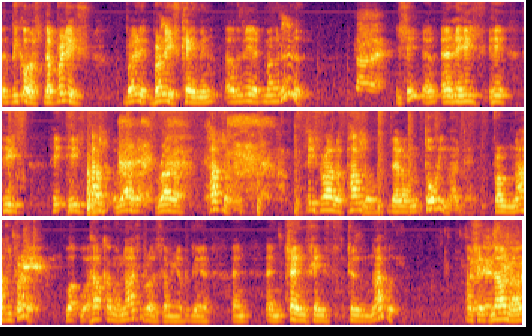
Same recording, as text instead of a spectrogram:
Uh, Because the British, British, British came in over there at Manganunu. You see, and, and he's he, he's he, he's puzzled, rather rather puzzled. He's rather puzzled that I'm talking like that from Ngāti Porou. Well, how come a Ngāti Porou is coming up there and, and saying things to Ngāpuhi? I said, no, no.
